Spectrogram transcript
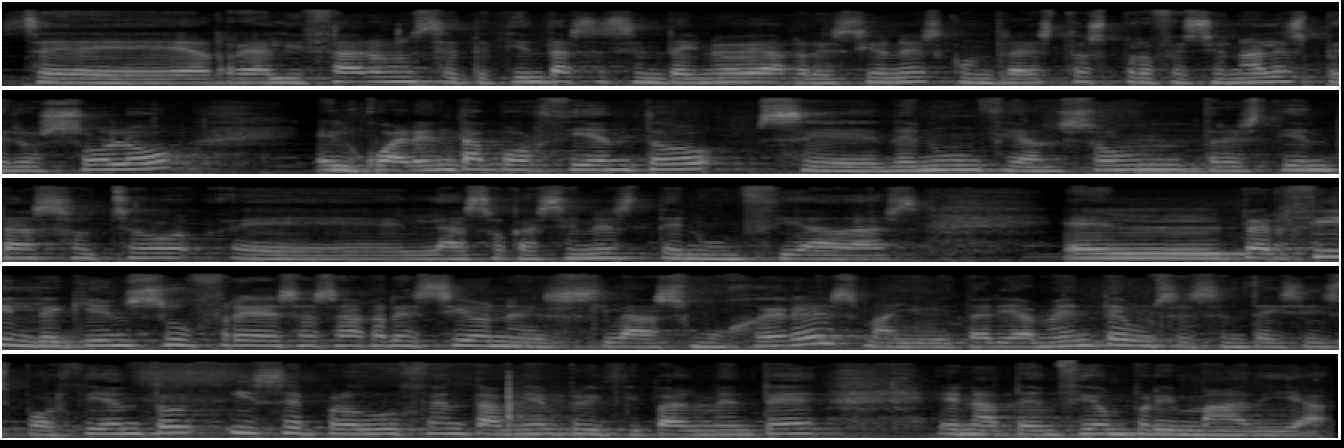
se realizaron 769 agresiones contra estos profesionales, pero solo el 40% se denuncian, son 308 eh, las ocasiones denunciadas. El perfil de quién sufre esas agresiones, las mujeres, mayoritariamente un 66%, y se producen también principalmente en atención primaria.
